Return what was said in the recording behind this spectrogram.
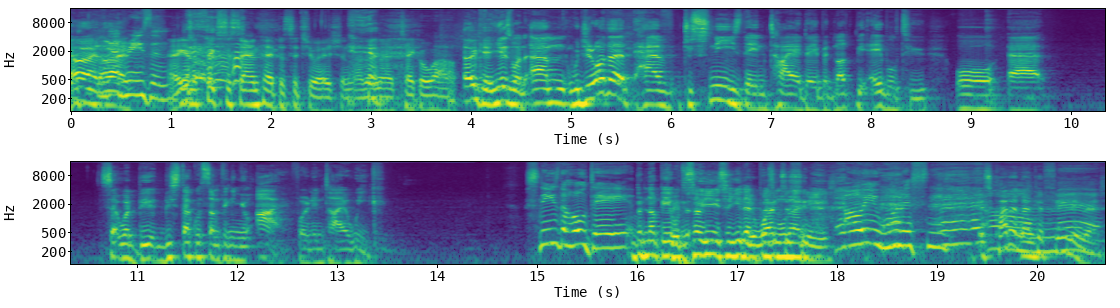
all right, For all that right. reason. I gotta fix the sandpaper situation. I don't know, take a while. Okay, here's one. Um, would you rather have to sneeze the entire day but not be able to, or uh, so would be, be stuck with something in your eye for an entire week Sneeze the whole day. but not be able to? So you, so you that You person want will to like, sneeze. Oh, you want to sneeze? It's quite a like a feeling oh, man. that.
